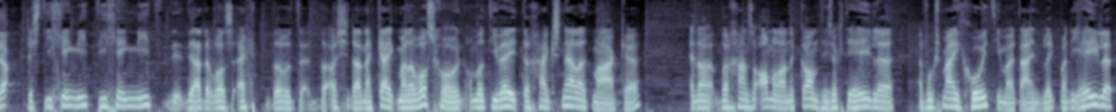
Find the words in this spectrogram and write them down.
Ja. Dus die ging niet, die ging niet. Ja, dat was echt, dat, als je daar naar kijkt. Maar dat was gewoon omdat hij weet, dan ga ik snelheid maken. En dan, dan gaan ze allemaal aan de kant. Hij zegt die hele, en volgens mij gooit hij hem uiteindelijk. Maar die hele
